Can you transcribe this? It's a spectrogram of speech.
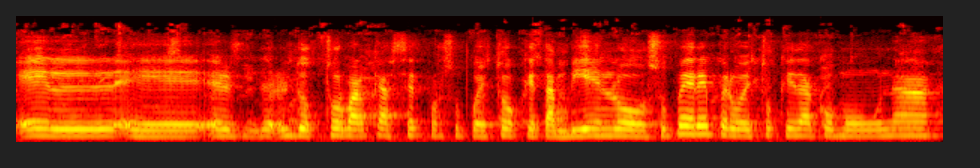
eh, el, el, doctor Balcácer, por supuesto, que también lo supere, pero esto queda como una,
